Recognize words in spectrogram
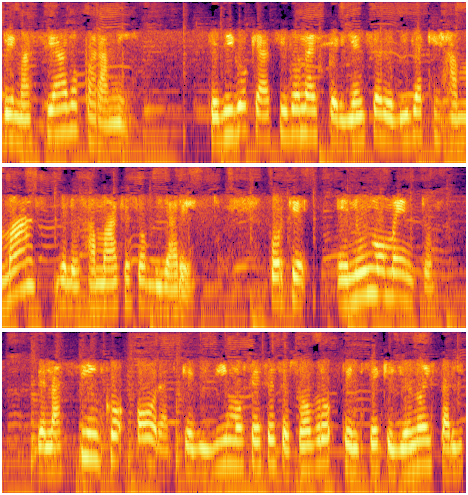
demasiado para mí. Te digo que ha sido una experiencia de vida que jamás de los jamases olvidaré. Porque en un momento de las cinco horas que vivimos ese zozobro, pensé que yo no estaría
